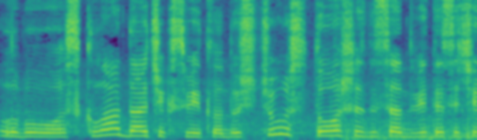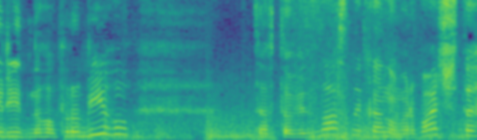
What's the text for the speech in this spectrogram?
лобового скла, датчик світла дощу, 162 тисячі рідного пробігу. Це авто від власника, номер бачите.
